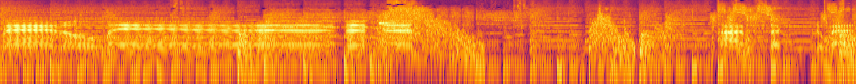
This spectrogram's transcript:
Man, oh man. I'm sucking so bad.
